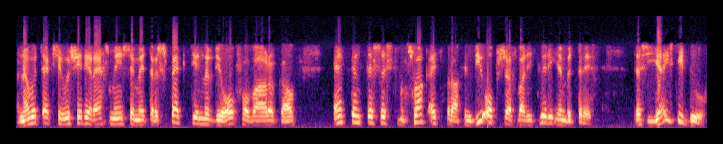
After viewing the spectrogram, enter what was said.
En nou moet ek sê hoe sê die regsmense met respek teenoor die hof of waar ook al, ek dink dit is 'n swak uitspraak in die opsig wat die tweede een betref. Dis juist die doel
